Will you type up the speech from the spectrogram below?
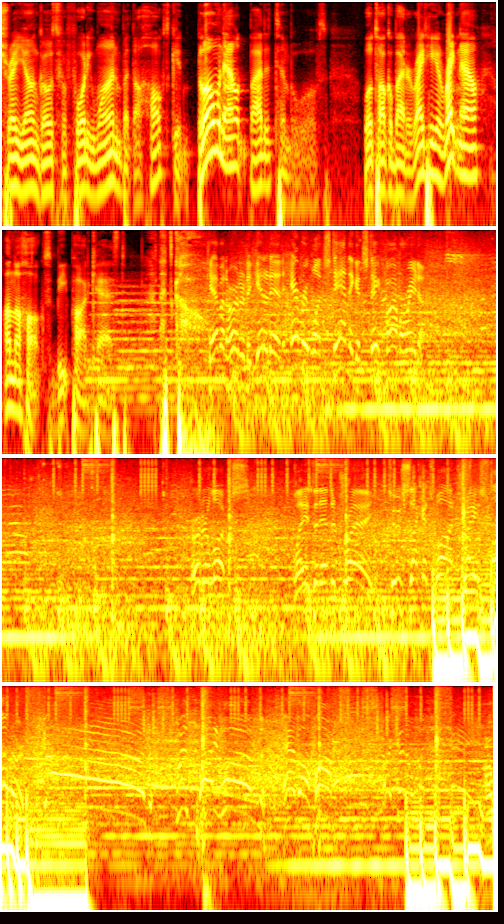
Trae Young goes for 41, but the Hawks get blown out by the Timberwolves. We'll talk about it right here, right now on the Hawks Beat Podcast. Let's go. Kevin Huerter to get it in. Everyone standing at State Farm Arena. Herter looks, plays it into Trae. Two seconds, one. Trae's floater.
